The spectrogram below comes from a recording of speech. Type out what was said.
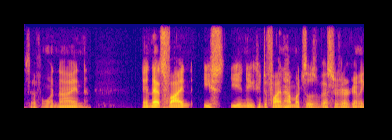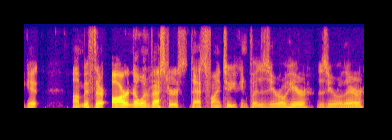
719, and that's fine. You you, you could define how much those investors are going to get. Um, if there are no investors, that's fine too. You can put zero here, zero there.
